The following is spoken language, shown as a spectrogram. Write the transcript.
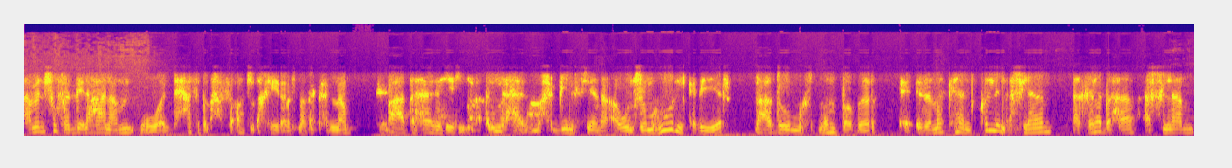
عم نشوف قد العالم وحسب الأحصاءات الأخيرة مثل ما ذكرنا. بعد هذه المحبين السينما أو الجمهور الكبير بعده منتظر. إذا ما كان كل الأفلام أغلبها أفلام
